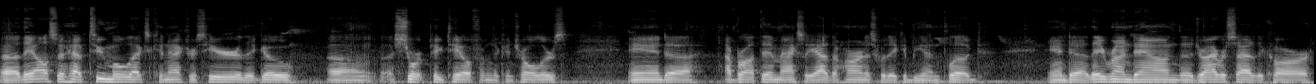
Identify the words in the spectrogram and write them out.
Uh, they also have two Molex connectors here that go a short pigtail from the controllers. And I brought them actually out of the harness where they could be unplugged and uh, they run down the driver's side of the car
